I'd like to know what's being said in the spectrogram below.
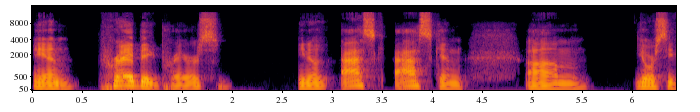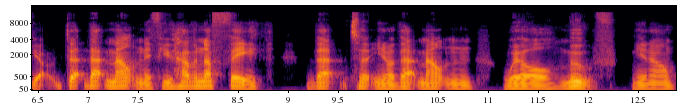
and pray big prayers you know ask ask and um you'll receive that that mountain if you have enough faith that to you know that mountain will move you know?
